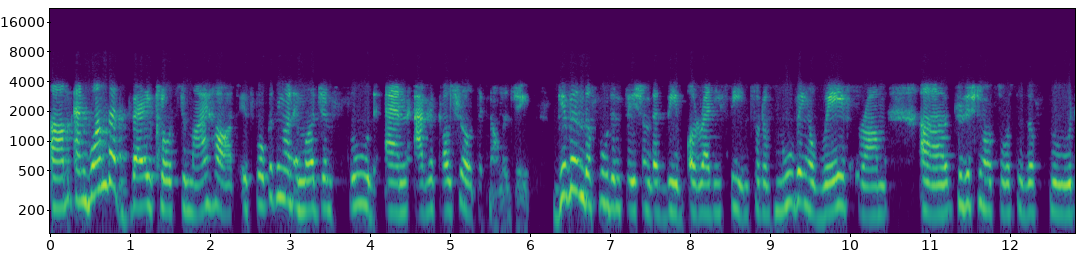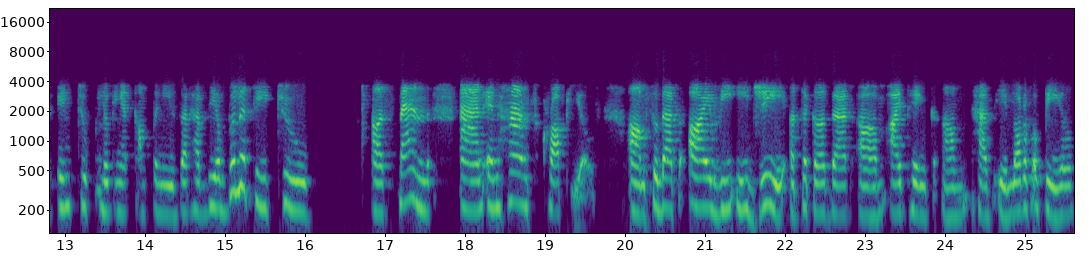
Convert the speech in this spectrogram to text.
Um, and one that's very close to my heart is focusing on emergent food and agricultural technology given the food inflation that we've already seen, sort of moving away from uh, traditional sources of food into looking at companies that have the ability to uh, spend and enhance crop yield. Um, so that's IVEG, a ticker that um, I think um, has a lot of appeal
